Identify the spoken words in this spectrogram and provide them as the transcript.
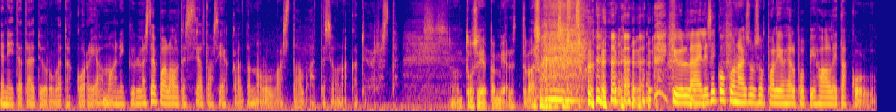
ja niitä täytyy ruveta korjaamaan, niin kyllä se palaute sieltä asiakkailta on ollut vastaava, että se on aika työlästä. Se on tosi epämiellyttävää Kyllä, eli se kokonaisuus on paljon helpompi hallita, kun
